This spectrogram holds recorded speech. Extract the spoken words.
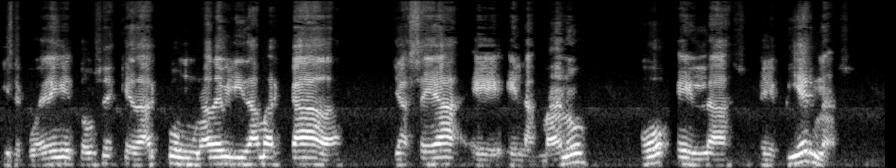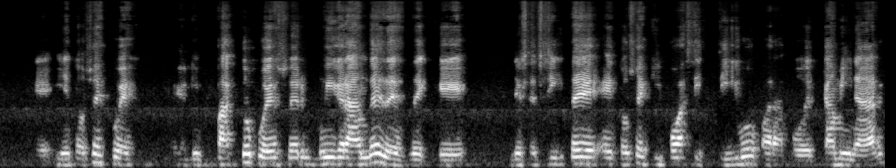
y se pueden entonces quedar con una debilidad marcada, ya sea en las manos o en las piernas. y entonces, pues, el impacto puede ser muy grande desde que necesite entonces equipo asistivo para poder caminar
